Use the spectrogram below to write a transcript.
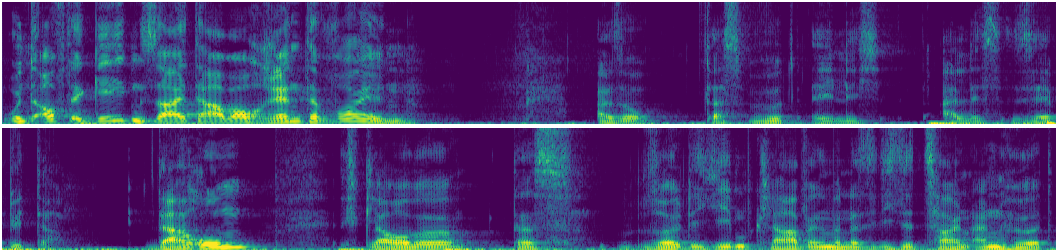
und auf der Gegenseite aber auch Rente wollen. Also das wird ehrlich alles sehr bitter. Darum, ich glaube, das sollte jedem klar werden, wenn er sich diese Zahlen anhört,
